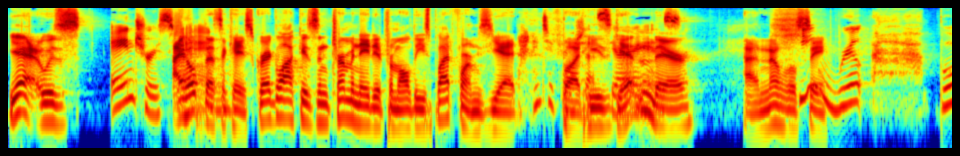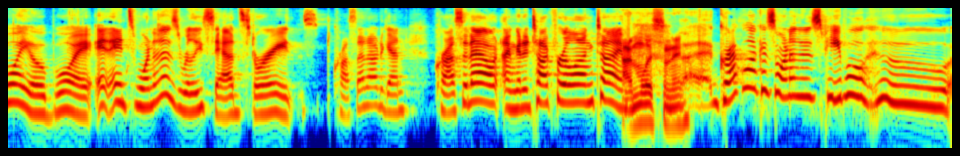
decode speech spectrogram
yeah, it was. Interesting? I hope that's the case. Greg Locke isn't terminated from all these platforms yet, need to finish but that he's getting there. I don't know. We'll He see. real boy, oh boy. And it's one of those really sad stories. Cross that out again. Cross it out. I'm going to talk for a long time. I'm listening. Uh, Greg Locke is one of those people who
